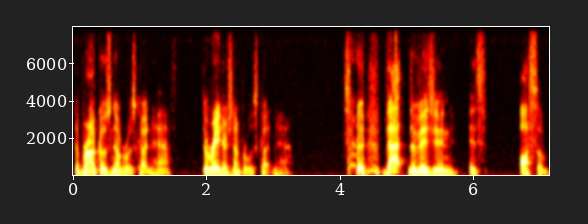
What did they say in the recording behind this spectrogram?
The Broncos number was cut in half. The Raiders number was cut in half. that division is awesome.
